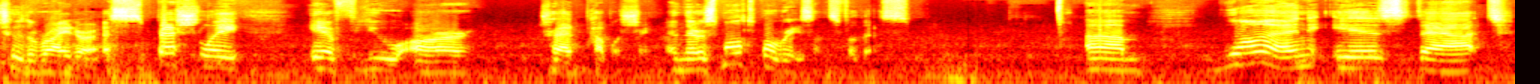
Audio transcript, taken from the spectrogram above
to the writer, especially if you are trad publishing. And there's multiple reasons for this. Um, one is that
